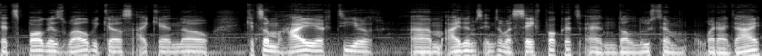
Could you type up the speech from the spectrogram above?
that's bug as well because I can now get some higher tier um, items into my safe pocket and don't lose them when I die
